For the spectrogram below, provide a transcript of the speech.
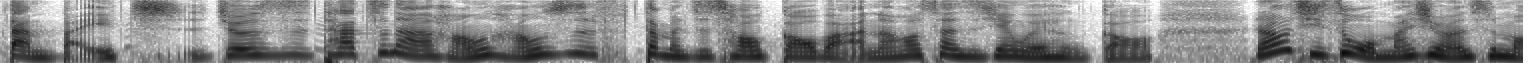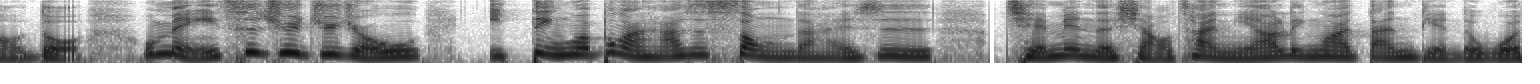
蛋白质，就是它真的好像好像是蛋白质超高吧，然后膳食纤维很高。然后其实我蛮喜欢吃毛豆，我每一次去居酒屋一定会，不管它是送的还是前面的小菜，你要另外单点的，我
